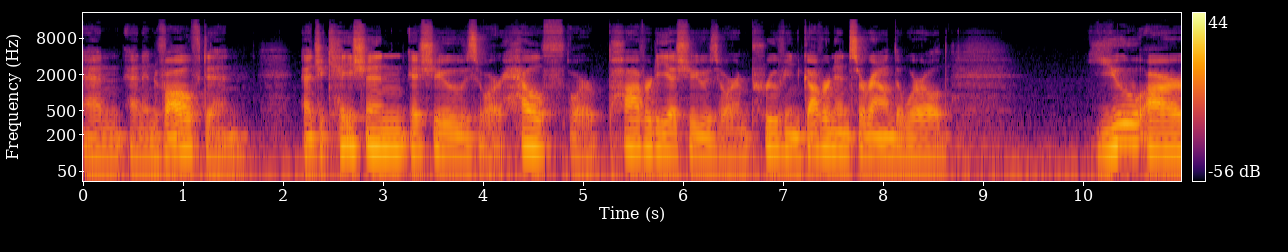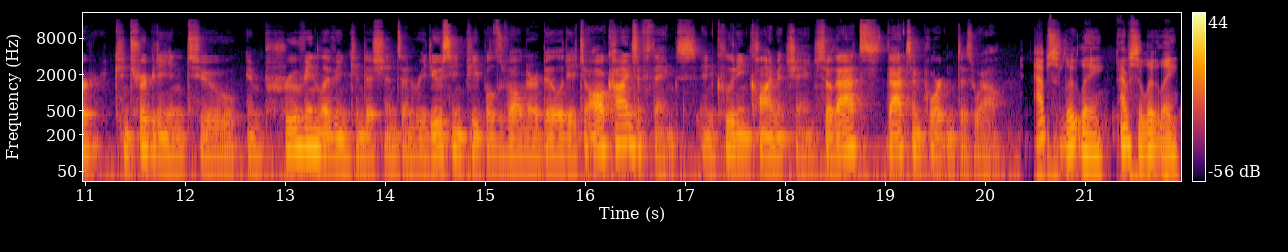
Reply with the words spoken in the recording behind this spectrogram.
and, and involved in education issues or health or poverty issues or improving governance around the world, you are contributing to improving living conditions and reducing people's vulnerability to all kinds of things, including climate change. So that's that's important as well. Absolutely, absolutely,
